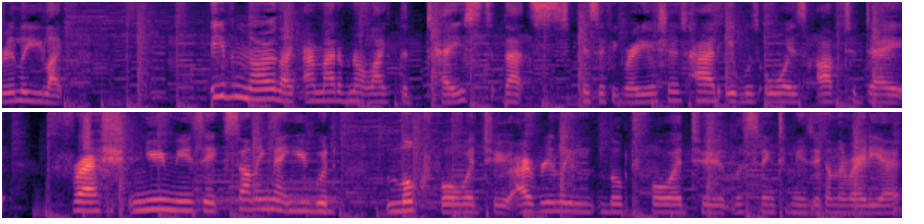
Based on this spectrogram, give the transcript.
Really, like even though like I might have not liked the taste that specific radio shows had, it was always up to date, fresh, new music, something that you would look forward to. I really looked forward to listening to music on the radio,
